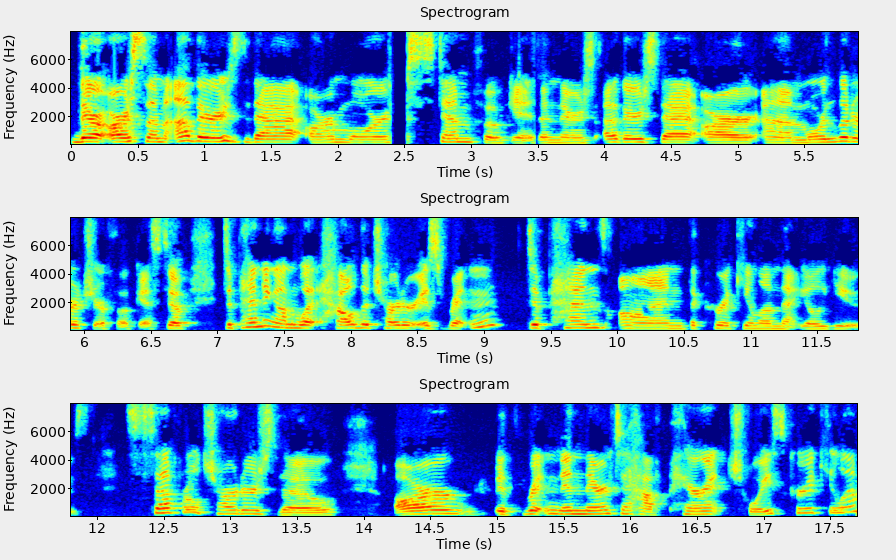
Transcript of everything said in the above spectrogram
There are some others that are more STEM focused, and there's others that are um, more literature focused. So, depending on what how the charter is written, depends on the curriculum that you'll use. Several charters, though, are it's written in there to have parent choice curriculum.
